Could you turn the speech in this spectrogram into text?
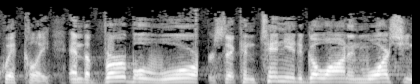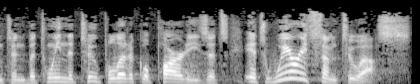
quickly. And the verbal wars that continue to go on in Washington between the two political parties, it's, it's wearisome to us.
